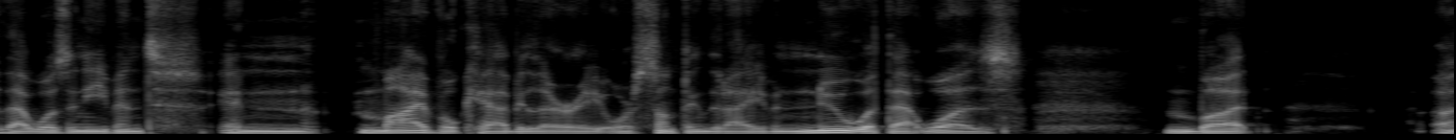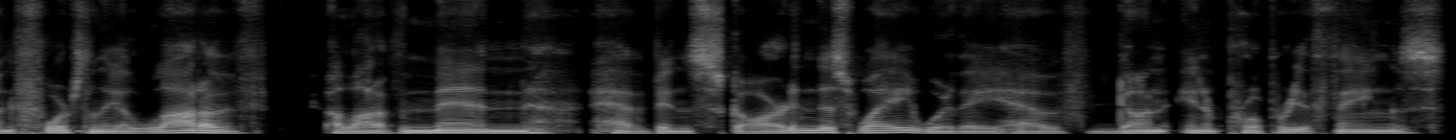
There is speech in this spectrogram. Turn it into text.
That wasn't even in my vocabulary or something that I even knew what that was. But unfortunately, a lot of a lot of men have been scarred in this way where they have done inappropriate things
